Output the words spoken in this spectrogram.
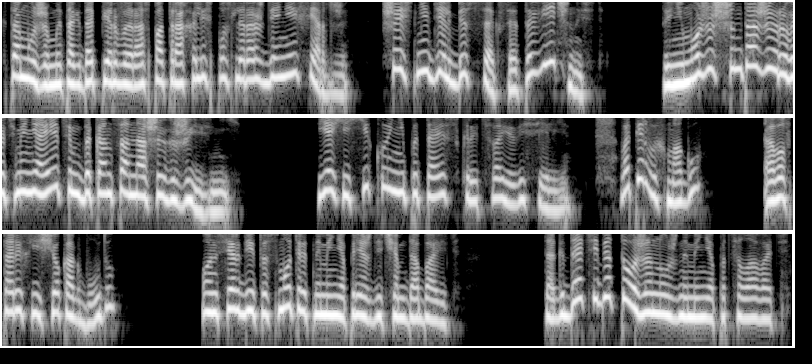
К тому же мы тогда первый раз потрахались после рождения Ферджи. Шесть недель без секса — это вечность. Ты не можешь шантажировать меня этим до конца наших жизней. Я хихикаю, не пытаясь скрыть свое веселье. Во-первых, могу, а во-вторых, еще как буду. Он сердито смотрит на меня, прежде чем добавить. Тогда тебе тоже нужно меня поцеловать.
